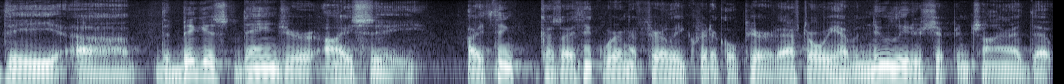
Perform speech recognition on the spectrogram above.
The, uh, the biggest danger I see, I think, because I think we're in a fairly critical period. After all, we have a new leadership in China that,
